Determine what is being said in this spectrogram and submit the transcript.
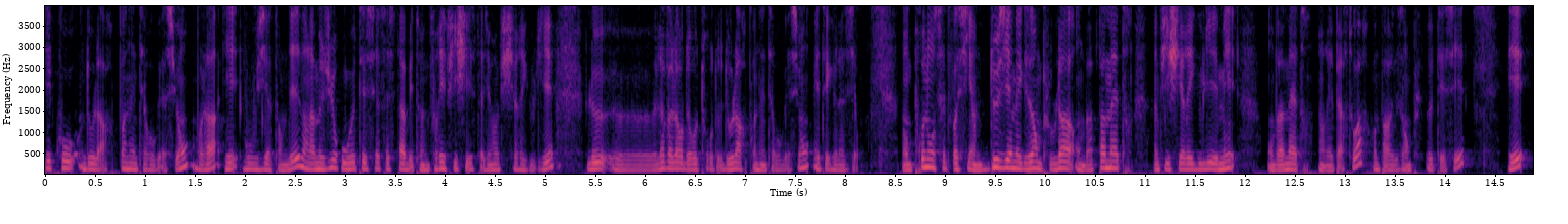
echo dollar point d'interrogation, voilà, et vous vous y attendez, dans la mesure où etc fstable est un vrai fichier, c'est-à-dire un fichier régulier, euh, la valeur de retour de dollar point d'interrogation est égale à 0. Donc prenons cette fois-ci un deuxième exemple où là on ne va pas mettre un fichier régulier, mais on va mettre un répertoire, comme par exemple etc, et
